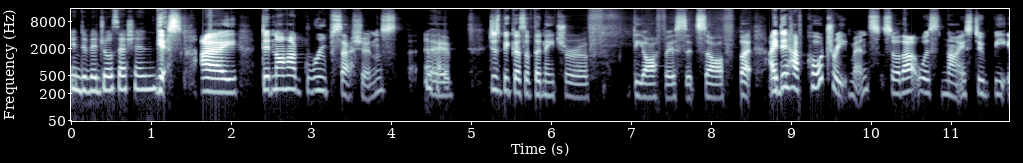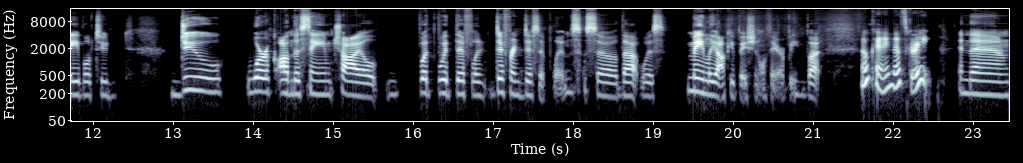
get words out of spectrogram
individual sessions? Yes, I did not have group sessions. Okay. Uh, just because of the nature of the office itself. But I did have co treatments, so that was nice to be able to do work on the same child but with different different disciplines. So that was mainly occupational therapy. But Okay, that's great. and then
